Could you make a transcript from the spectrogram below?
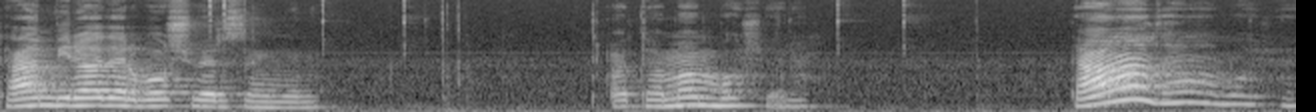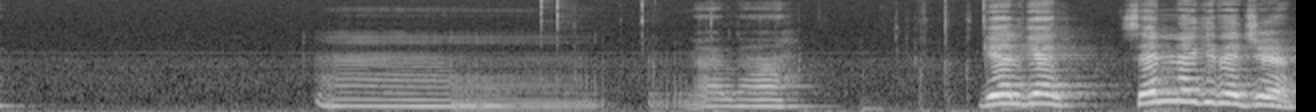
Tamam birader boş ver sen bunu. A, tamam boş ver. Tamam tamam boş ver. Hmm, nerede ha? Gel gel. Seninle gideceğim.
